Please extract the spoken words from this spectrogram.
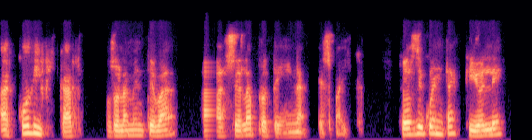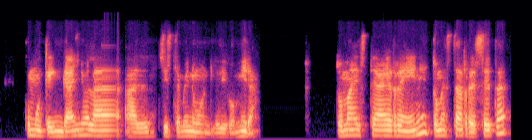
a codificar o solamente va a hacer la proteína spike. Entonces, de cuenta que yo le como que engaño al sistema inmune. Le digo, mira, toma este ARN, toma esta receta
